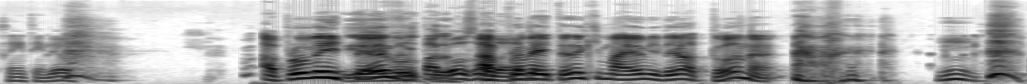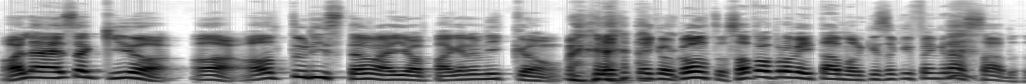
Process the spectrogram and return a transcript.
você entendeu? Aí, Aproveitando, aproveitando que Miami veio à tona, Hum, olha essa aqui, ó. Ó, ó o turistão aí, ó, pagando micão. quer, quer que eu conto? Só pra aproveitar, mano, que isso aqui foi engraçado.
